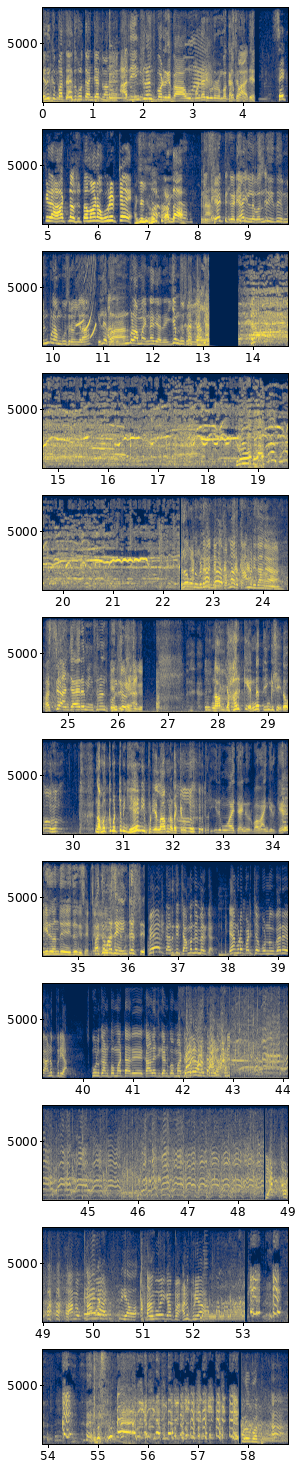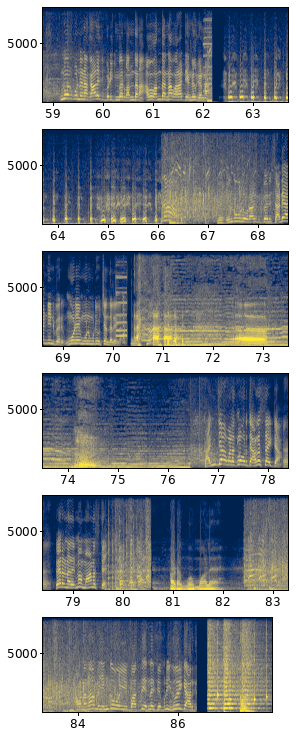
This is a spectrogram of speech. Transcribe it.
எதுக்கு பத்தாயிரத்து கொடுத்து அஞ்சாயிரத்து வாங்குனீங்க? அது இன்சூரன்ஸ் போட்டிருக்கப்பா. உன் பொண்டாடி கூட ரொம்ப கஷ்டப்பட்டு. செக்கில ஆட்டின சுத்தமான உருட்டு. சேட்டு கடையா இல்ல வந்து இது மின்புலம் பூசுறவங்களா? இல்லப்பா. அதுக்கு மின்புலமா என்னது அது? ஈயம் பூசுறவங்களா? சொன்னா அது காமெடி தாங்க. ஃபர்ஸ்ட் அஞ்சாயிரம் இன்சூரன்ஸ் இன்சூரன்ஸுக்கு நாம் யாருக்கு என்ன தீங்கு செய்தோம்? நமக்கு மட்டும் ஏன் இப்படி எல்லாம் நடக்கிறது? இது மூவாயிரத்தி ஐநூறு ரூபாய் வாங்கியிருக்கு. இது வந்து இதுக்கு செட் பத்து மாசம் இன்ட்ரெஸ்ட் பேருக்கு அதுக்கு சம்பந்தமே இருக்காது. என் கூட படிச்ச பொண்ணுக்கு பேரு அனுப்பிரியா. ஸ்கூலுக்கு அனுப்ப மாட்டாரு காலேஜுக்கு அனுப்ப மாட்டாரு. நாங்க நாங்க போய்- நாங்க போய் கேட்பேன் அனுப்புறியா ஆ, இன்னொரு பொண்ணு நான் காலேஜ் படிக்கும் பேர் வந்தனா. அவ வந்தனா வராட்டி எங்களுக்கு என்ன? எங்க ஊர்ல ஒரு ஆளுக்கு பேரு சடையாண்டின்னு பேரு. மூணே மூணு முடி உச்சந்தலையில. கஞ்சா வழக்குல ஒருத்தன் அரெஸ்ட் ஆயிட்டான். பேர் என்ன தெரியுமா? மானஸ்தேன் அடங்கொம்மால அவனெல்லாம் நம்ம எங்க போய் பார்த்து என்ன செய்ய போறோம்? இது வரைக்கும்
